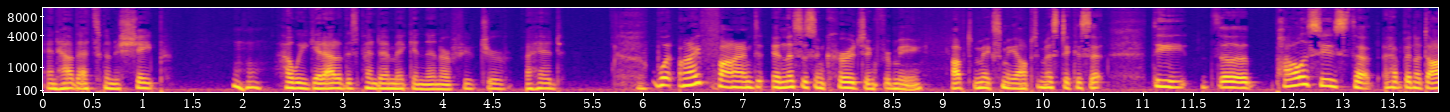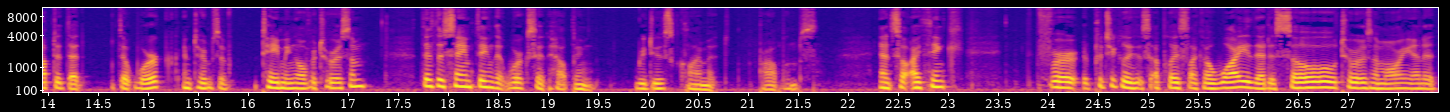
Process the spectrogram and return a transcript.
and how that's going to shape how we get out of this pandemic and then our future ahead. What I find, and this is encouraging for me, opt- makes me optimistic, is that the the policies that have been adopted that that work in terms of taming over tourism, they're the same thing that works at helping reduce climate problems. And so I think for particularly a place like Hawaii that is so tourism oriented,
